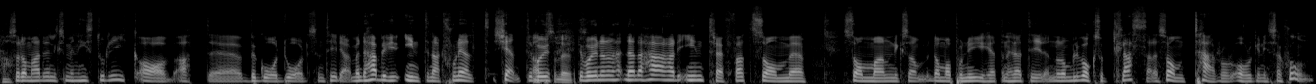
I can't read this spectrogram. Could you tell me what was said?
Ah. Så de hade liksom en historik av att eh, begå dåd sedan tidigare. Men det här blev ju internationellt känt. Det var ju, Absolut. det var ju när, när det här hade inträffat som, eh, som man liksom, de var på nyheterna hela tiden. Och de blev också klassade som terrororganisation.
